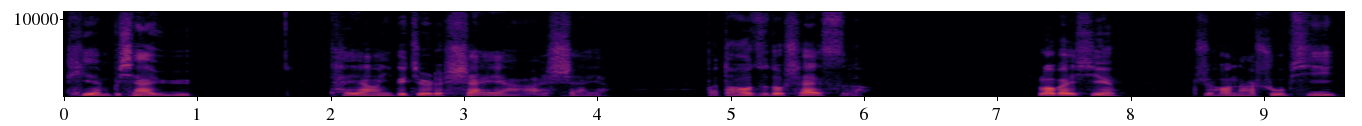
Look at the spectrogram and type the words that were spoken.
天不下雨，太阳一个劲儿的晒呀晒呀，把稻子都晒死了。老百姓只好拿树皮、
